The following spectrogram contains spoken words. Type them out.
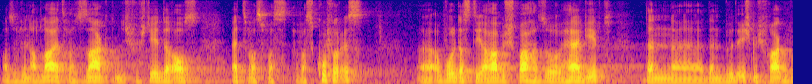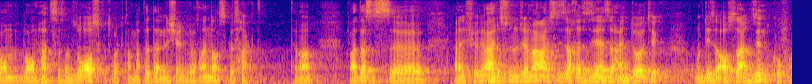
Also wenn Allah etwas sagt und ich verstehe daraus etwas, was, was Kufr ist, äh, obwohl das die arabische Sprache so hergibt, dann, äh, dann würde ich mich fragen, warum, warum hat es das dann so ausgedrückt? Warum hat er dann nicht irgendwas anderes gesagt? Ja? Weil das ist, äh, für Ahl Sunnah Jama'a ist die Sache sehr, sehr eindeutig und diese Aussagen sind Kufr.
